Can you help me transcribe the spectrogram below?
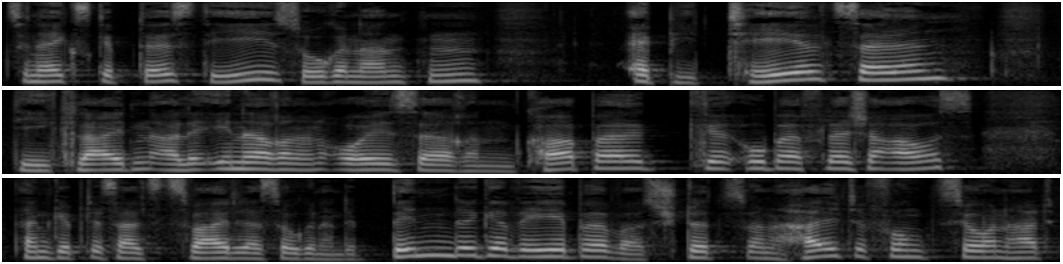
Zunächst gibt es die sogenannten Epithelzellen, die kleiden alle inneren und äußeren Körperoberfläche aus. Dann gibt es als zweite das sogenannte Bindegewebe, was Stütz- und Haltefunktion hat,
